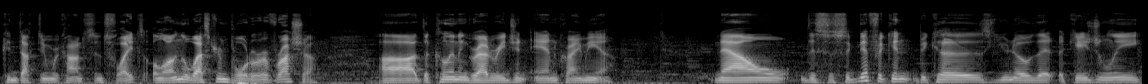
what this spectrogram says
conducting reconnaissance flights along the western border of Russia, uh, the Kaliningrad region, and Crimea. Now, this is significant because you know that occasionally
